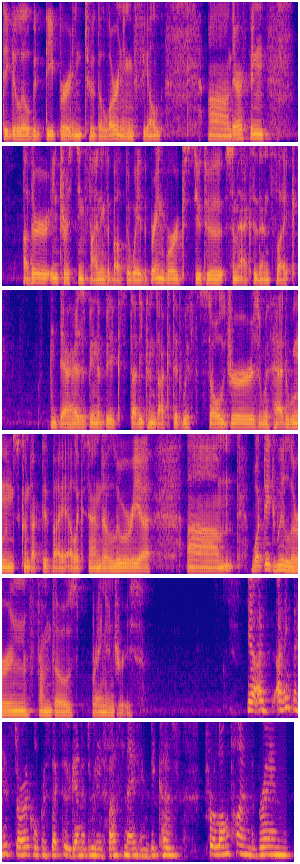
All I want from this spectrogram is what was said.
dig a little bit deeper into the learning field. Uh, there have been other interesting findings about the way the brain works due to some accidents, like there has been a big study conducted with soldiers with head wounds conducted by Alexander Luria. Um, what did we learn from those brain injuries? Yeah, I, I, think the historical perspective again is really fascinating because for a long time the brain,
